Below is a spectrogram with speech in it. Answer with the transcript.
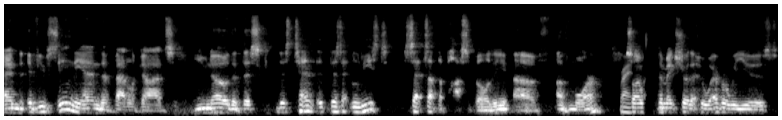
And if you've seen the end of Battle of Gods, you know that this this ten this at least sets up the possibility of of more. Right. So I wanted to make sure that whoever we used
